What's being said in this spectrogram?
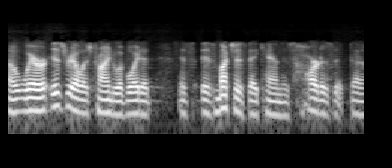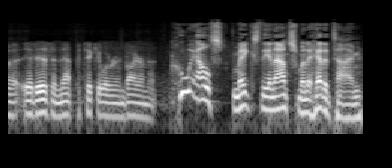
uh, where Israel is trying to avoid it as, as much as they can, as hard as it, uh, it is in that particular environment. Who else makes the announcement ahead of time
